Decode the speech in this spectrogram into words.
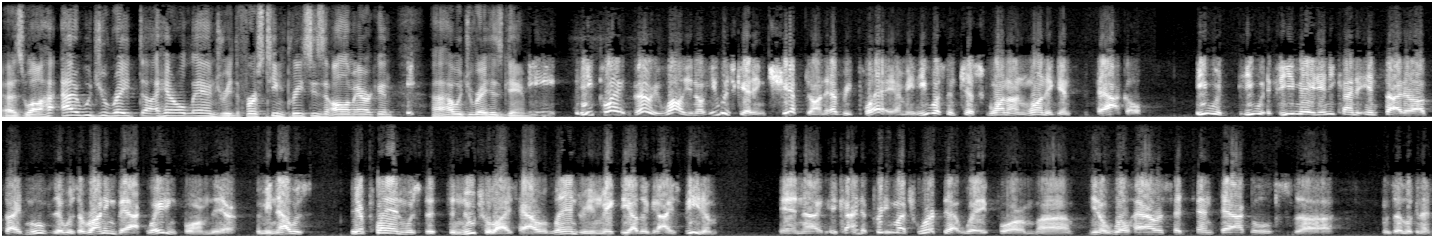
as well. How, how would you rate uh, Harold Landry, the first team preseason All American? Uh, how would you rate his game? He, he played very well. You know, he was getting chipped on every play. I mean, he wasn't just one on one against the tackle. He would he would, if he made any kind of inside or outside move, there was a running back waiting for him there. I mean, that was their plan was to, to neutralize Harold Landry and make the other guys beat him. And uh, it kind of pretty much worked that way for him. Uh, you know, Will Harris had 10 tackles. Uh, was I looking at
